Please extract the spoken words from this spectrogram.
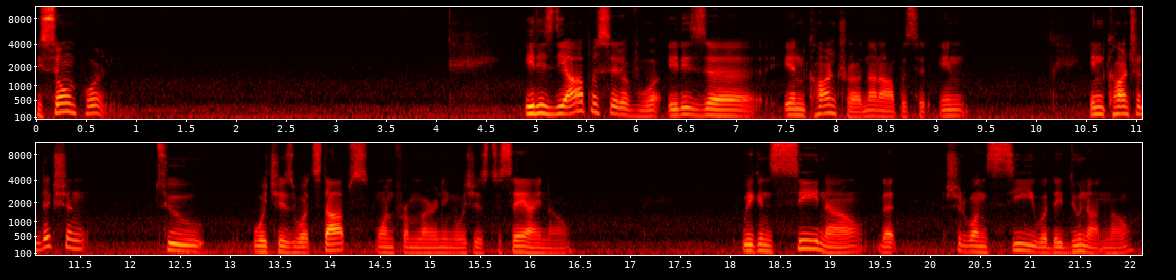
is so important. it is the opposite of what it is uh, in contra not opposite in in contradiction to which is what stops one from learning which is to say i know. We can see now that should one see what they do not know?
